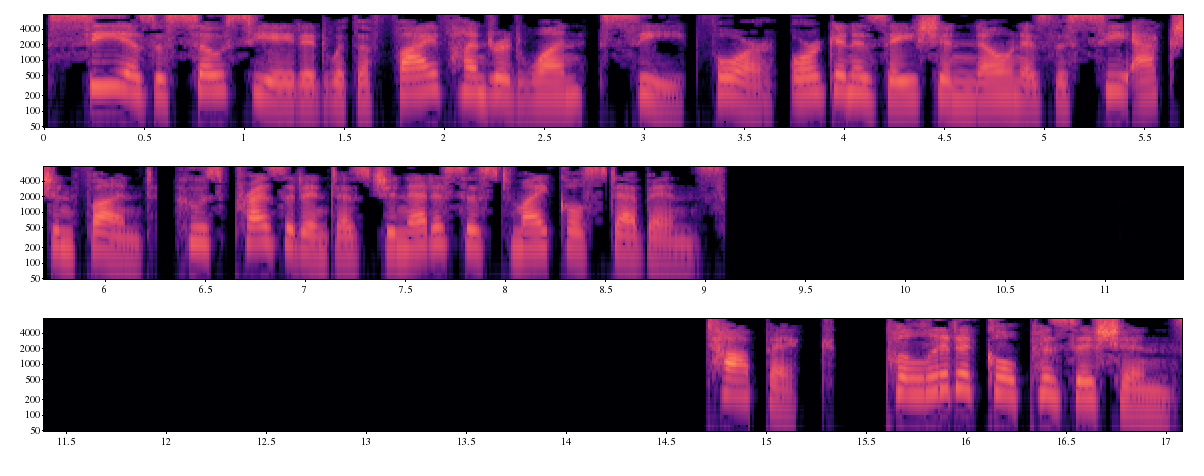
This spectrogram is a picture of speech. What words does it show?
SEA is associated with a 501 organization known as the SEA Action Fund, whose president is geneticist Michael Stebbins. Topic: Political positions.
